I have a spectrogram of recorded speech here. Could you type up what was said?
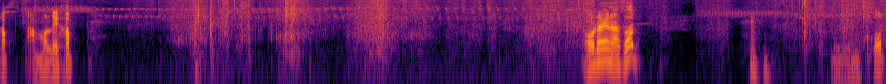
ครับตามมาเลยครับ เอาได้นะสดสด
